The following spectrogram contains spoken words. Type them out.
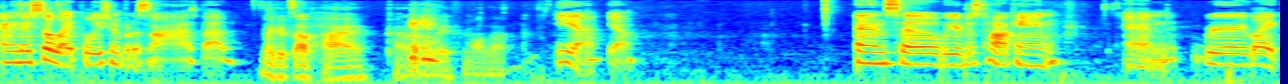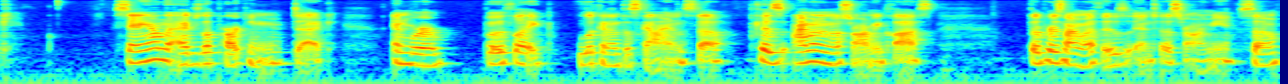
I mean, there's still light pollution, but it's not as bad. Like it's up high, kind of away from all that. Yeah, yeah. And so we were just talking, and we are like standing on the edge of the parking deck, and we're both like looking at the sky and stuff. Because I'm in an astronomy class. The person I'm with is into astronomy, so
